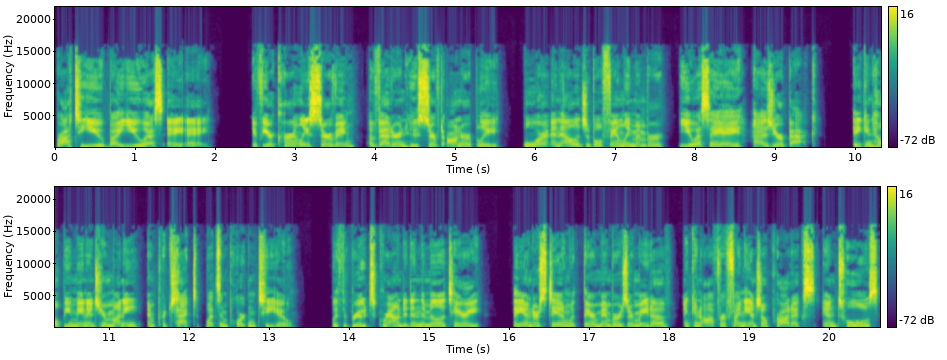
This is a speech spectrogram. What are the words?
brought to you by USAA. If you're currently serving, a veteran who served honorably, or an eligible family member, USAA has your back. They can help you manage your money and protect what's important to you. With roots grounded in the military, they understand what their members are made of and can offer financial products and tools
